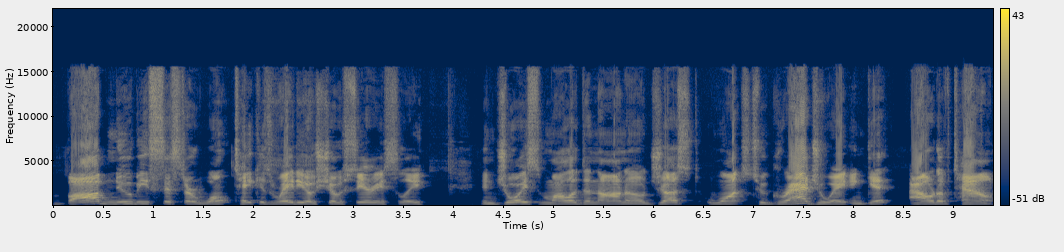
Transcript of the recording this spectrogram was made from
Bob Newby's sister won't take his radio show seriously. And Joyce Maldonado just wants to graduate and get out of town.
